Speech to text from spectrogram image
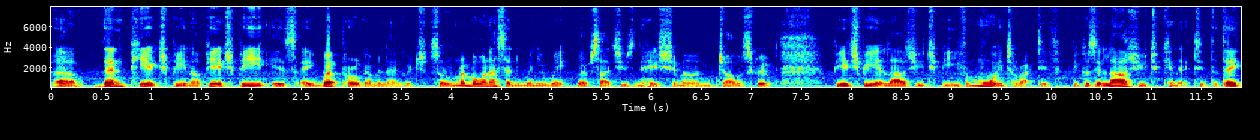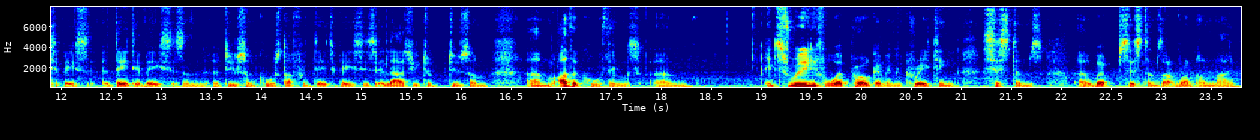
Um, then PHP. Now PHP is a web programming language. So remember when I said when you make websites using HTML and JavaScript, PHP allows you to be even more interactive because it allows you to connect to the database, uh, databases and uh, do some cool stuff with databases. It allows you to do some um, other cool things. Um, it's really for web programming and creating systems, uh, web systems that run online.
